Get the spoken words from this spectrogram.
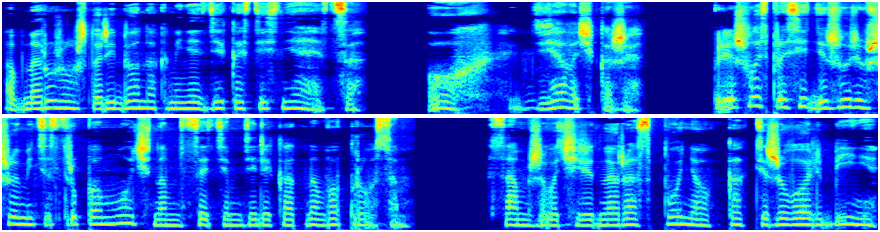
обнаружил, что ребенок меня дико стесняется. Ох, девочка же. Пришлось просить дежурившую медсестру помочь нам с этим деликатным вопросом. Сам же в очередной раз понял, как тяжело Альбине,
